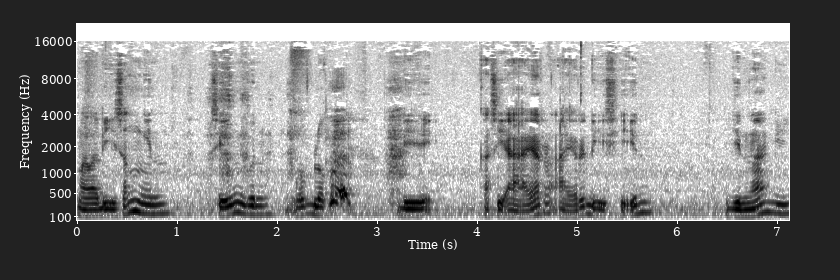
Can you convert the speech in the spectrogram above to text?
malah diisengin si Unggun goblok. Dikasih air airnya diisiin jin lagi.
